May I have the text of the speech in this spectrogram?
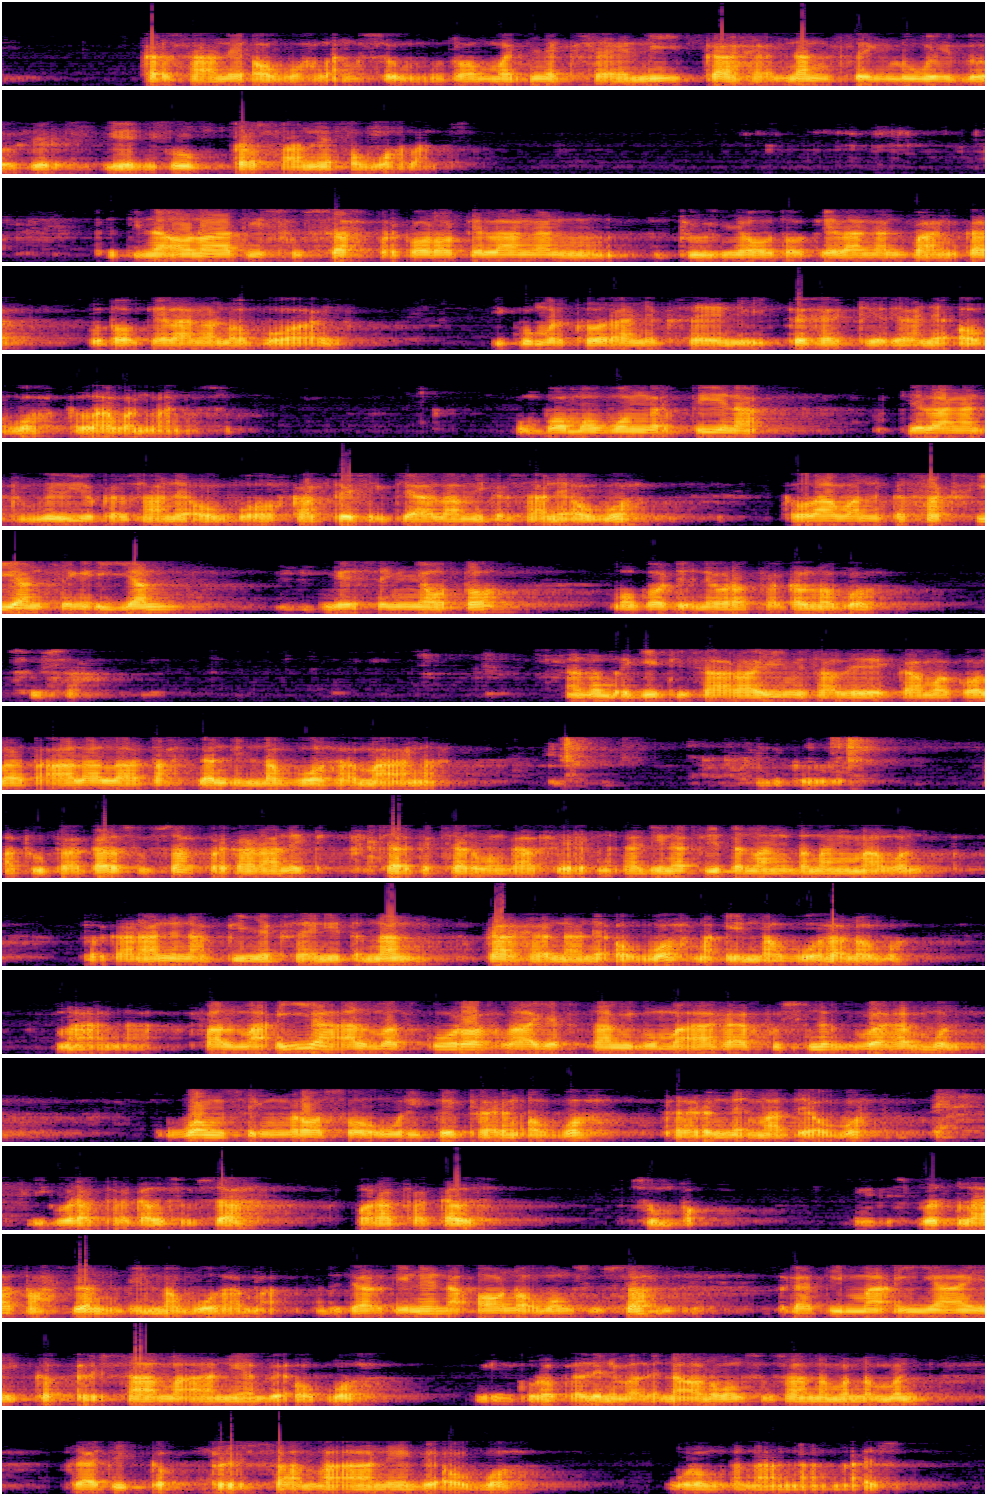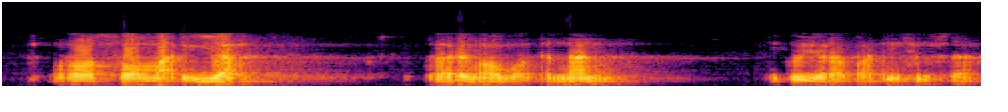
kersane Allah langsung utawa nyekseni kahanan sing luwih dohir yaiku kersane Allah langsung. Jadi nak ono ati susah perkara kelangan dunia atau kelangan pangkat atau kelangan apa wae. Iku mergo ora nyekseni kehadirane Allah kelawan langsung. Umpama wong ngerti nak kelangan duwe ya kersane Allah, kabeh sing dialami kersane Allah kelawan kesaksian sing iyan nggih sing nyata mongko dekne ora bakal napa susah. Ana mriki disarai misale kama qala ta'ala la tahzan inna waha ma'ana. Iku Abu Bakar susah perkara ini dikejar-kejar wong kafir. Nabi Nabi tenang-tenang mawon. Perkara ini Nabi nyeksa ini tenang. Kahanane Allah na inna nawa ma'ana. Fal ma'iyah al-mazkurah la yastami uma'aha husnul wahamun. Wong sing ngrasa uripe bareng Allah, bareng nikmate Allah, iku ora bakal susah, ora bakal sumpah. Itu disebut la tahzan inna wuhama. Jadi artinya nak ono wong susah, berarti ma'iyai kebersamaan yang Allah. Ini kalau kalian malah nak ono wong susah teman-teman, berarti kebersamaan yang Allah. Urung tenanan. Rasa ma'iyah bareng Allah tenan, itu ya rapati susah.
